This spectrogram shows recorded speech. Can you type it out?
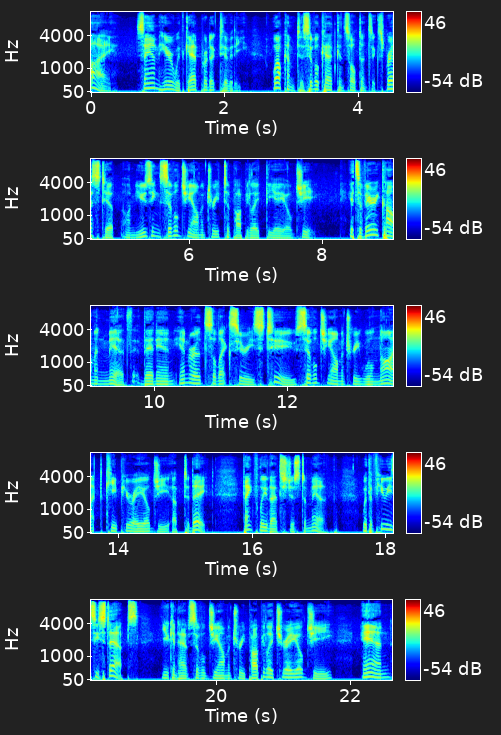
Hi, Sam here with CAD Productivity. Welcome to Civil CAD Consultant's Express tip on using civil geometry to populate the ALG. It's a very common myth that in InRoads Select Series 2, civil geometry will not keep your ALG up to date. Thankfully, that's just a myth. With a few easy steps, you can have civil geometry populate your ALG and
